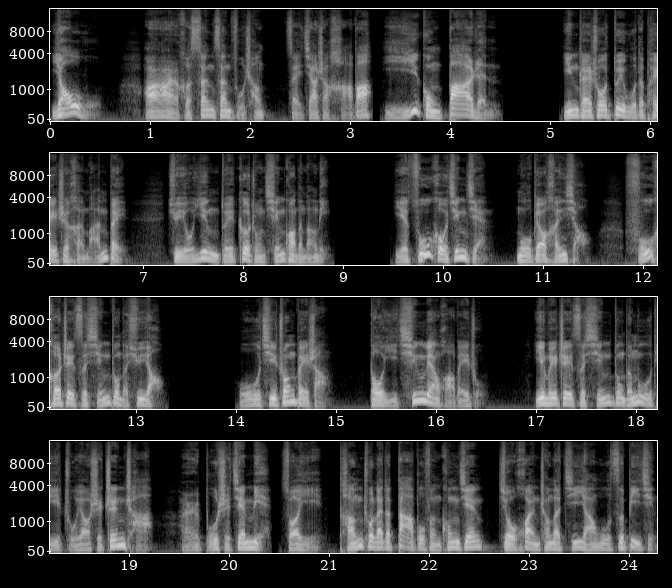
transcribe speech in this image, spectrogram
幺五、二二和三三组成，再加上哈巴，一共八人。应该说，队伍的配置很完备，具有应对各种情况的能力，也足够精简。目标很小，符合这次行动的需要。武器装备上都以轻量化为主，因为这次行动的目的主要是侦察，而不是歼灭，所以腾出来的大部分空间就换成了给养物资。毕竟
